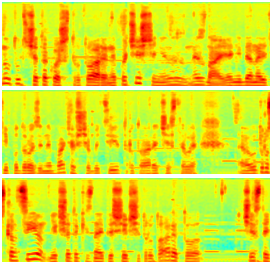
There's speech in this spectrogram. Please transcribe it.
Ну тут ще також тротуари не почищені, не, не знаю. Я ніде навіть і по дорозі не бачив, щоб ці тротуари чистили. Е, У Трускавці, якщо такі, знаєте, ширші тротуари, то чистить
